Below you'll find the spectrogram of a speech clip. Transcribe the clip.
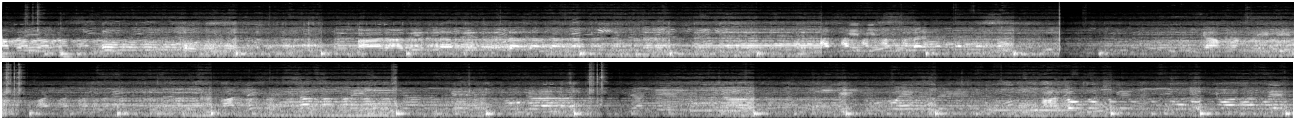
I don't know if you are the same,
